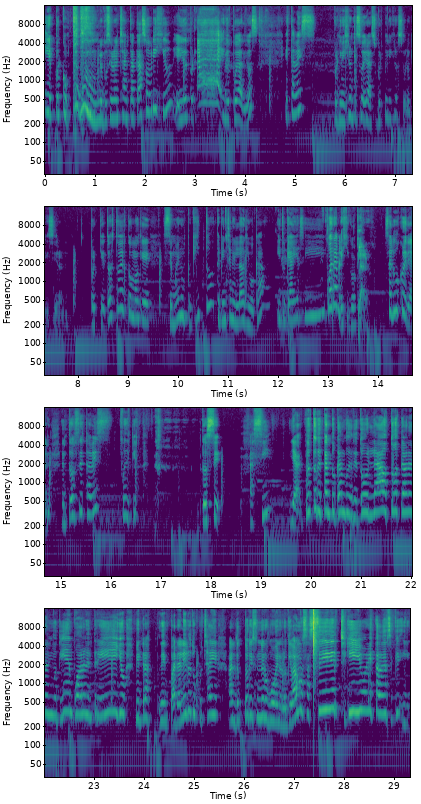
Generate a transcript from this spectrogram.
y después como ¡pum! pum, me pusieron el chancacazo brígido y ahí después ¡ah! y después adiós. Esta vez, porque me dijeron que eso era súper peligroso lo que hicieron. Porque todo esto es como que se mueven un poquito, te pinchan el lado equivocado y tú quedas así cuadrapléjico. Claro. Saludos cordiales. Entonces esta vez fue despierta. Entonces, así, ya, todo esto te están tocando desde todos lados, todos te hablan al mismo tiempo, hablan entre ellos, mientras en paralelo tú escucháis al doctor diciéndole, bueno, lo que vamos a hacer, chiquillo, esta vez, y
